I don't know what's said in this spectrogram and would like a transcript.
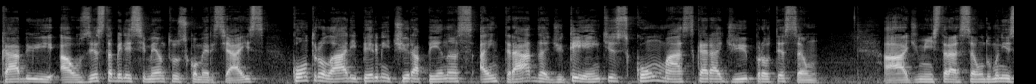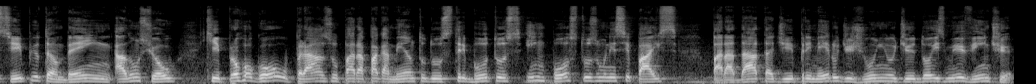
cabe aos estabelecimentos comerciais controlar e permitir apenas a entrada de clientes com máscara de proteção. A administração do município também anunciou que prorrogou o prazo para pagamento dos tributos e impostos municipais para a data de 1 de junho de 2020,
